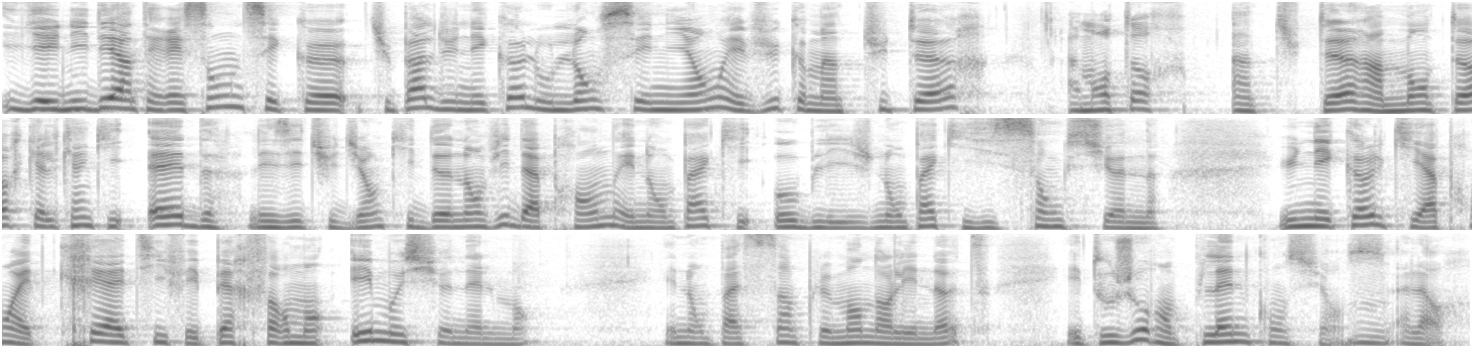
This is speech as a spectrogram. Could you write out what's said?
il y a une idée intéressante, c'est que tu parles d'une école où l'enseignant est vu comme un tuteur. Un mentor un tuteur, un mentor, quelqu'un qui aide les étudiants, qui donne envie d'apprendre et non pas qui oblige, non pas qui sanctionne. Une école qui apprend à être créatif et performant émotionnellement et non pas simplement dans les notes et toujours en pleine conscience. Mm. Alors,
